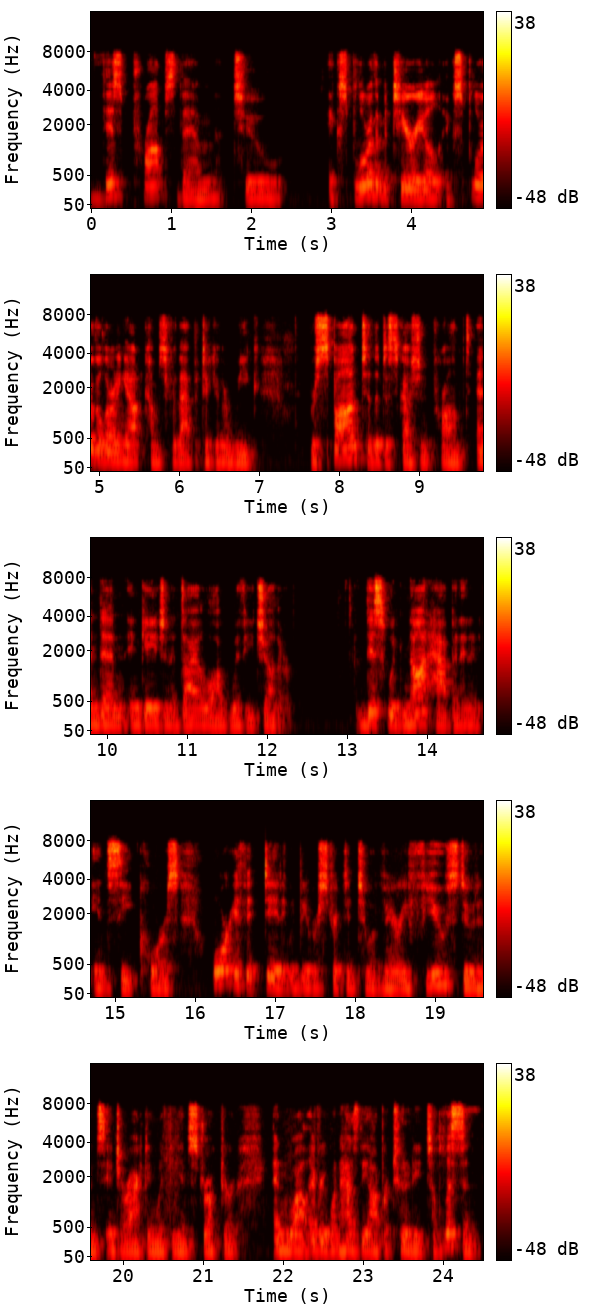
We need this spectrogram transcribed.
this prompts them to explore the material, explore the learning outcomes for that particular week, respond to the discussion prompt, and then engage in a dialogue with each other. This would not happen in an in seat course, or if it did, it would be restricted to a very few students interacting with the instructor. And while everyone has the opportunity to listen,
